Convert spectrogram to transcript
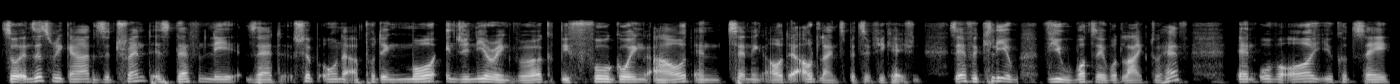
So in this regard, the trend is definitely that ship owner are putting more engineering work before going out and sending out an outline specification. They have a clear view what they would like to have. And overall, you could say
